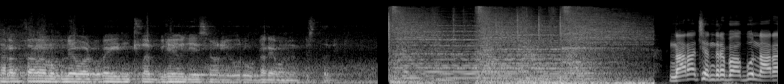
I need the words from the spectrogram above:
తనకు తాను అనుకునేవాడు కూడా ఇంట్లో బిహేవ్ చేసిన వాళ్ళు ఎవరు ఉండరేమో అనిపిస్తుంది. నారా చంద్రబాబు నారా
